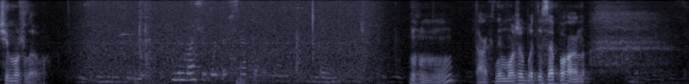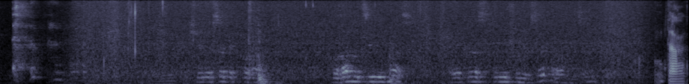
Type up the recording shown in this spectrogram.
Чи можливо? Не може бути все погано. Угу. Так, не може бути все погано. Ще не все так погано. Погано це від нас. А якраз тому, що не все погано, це від Так.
